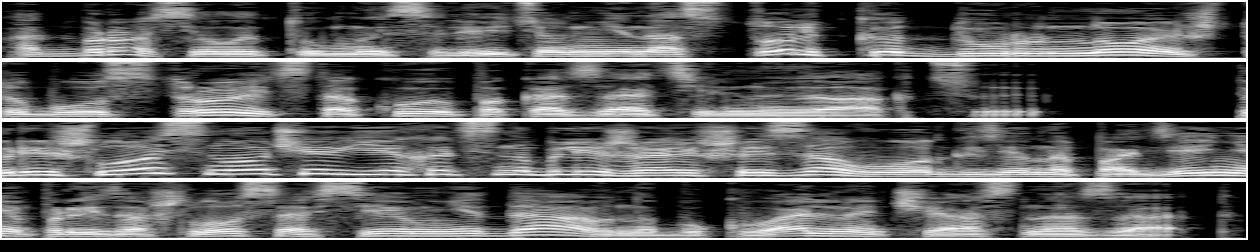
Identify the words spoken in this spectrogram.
отбросил эту мысль, ведь он не настолько дурной, чтобы устроить такую показательную акцию. Пришлось ночью ехать на ближайший завод, где нападение произошло совсем недавно, буквально час назад.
